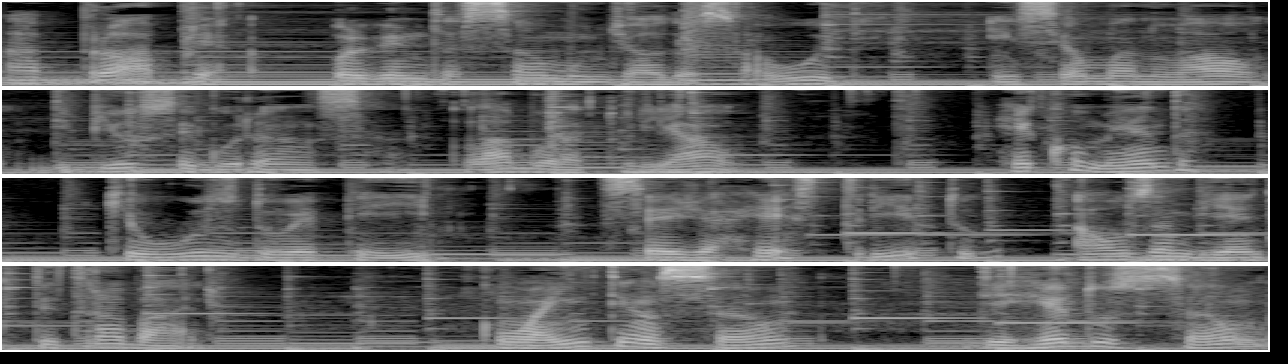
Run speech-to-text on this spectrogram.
A própria Organização Mundial da Saúde, em seu manual de biossegurança laboratorial, recomenda que o uso do EPI seja restrito aos ambientes de trabalho com a intenção de redução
